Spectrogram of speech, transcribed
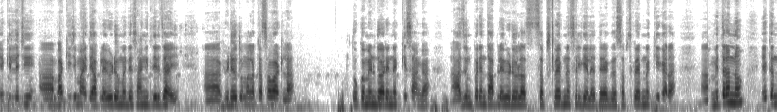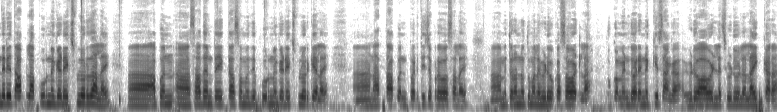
या किल्ल्याची बाकीची माहिती आपल्या व्हिडिओमध्ये सांगितली जाईल. व्हिडिओ तुम्हाला कसा वाटला तो कमेंटद्वारे नक्की सांगा. अजूनपर्यंत आपल्या व्हिडिओला सबस्क्राईब नसेल केलं तर एकदा सबस्क्राईब नक्की करा. मित्रांनो एकंदरीत आपला पूर्ण गड एक्सप्लोर झालाय. आहे आपण साधारणतः एक तासामध्ये पूर्ण गड एक्सप्लोर केलाय. आहे आणि आता आपण परतीच्या प्रवासाला आहे मित्रांनो तुम्हाला व्हिडिओ कसा वाटला? तो कमेंटद्वारे नक्की सांगा. व्हिडिओ आवडल्यास व्हिडिओला लाईक करा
